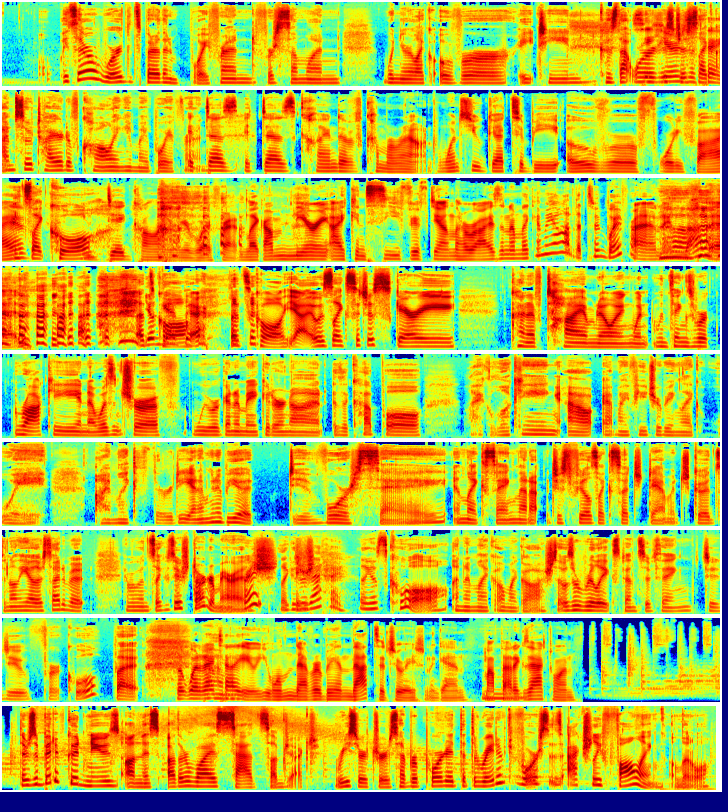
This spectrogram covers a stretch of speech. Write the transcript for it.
is there a word that's better than boyfriend for someone when you're like over 18 because that word See, is just like thing. i'm so tired of calling him my boyfriend. It does it does kind of come around. Once you get to be over 45 it's like cool. you dig calling him your boyfriend. Like i'm nearing i can see 50 on the horizon. I'm like oh my god that's my boyfriend. I love it. That's cool. that's cool. Yeah it was like such a scary kind of time knowing when, when things were rocky and I wasn't sure if we were going to make it or not as a couple, like looking out at my future, being like, wait, I'm like 30 and I'm going to be a divorcee. And like saying that just feels like such damaged goods. And on the other side of it, everyone's like, is your starter marriage? Right. Like, exactly. Your, like, that's cool. And I'm like, oh my gosh, that was a really expensive thing to do for cool. But, but what did I tell um, you? You will never be in that situation again. Not mm-hmm. that exact one. There's a bit of good news on this otherwise sad subject. Researchers have reported that the rate of divorce is actually falling a little.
